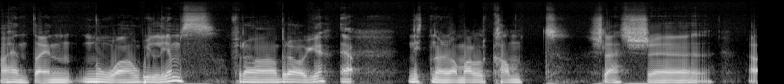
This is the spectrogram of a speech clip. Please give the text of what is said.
har henta inn Noah Williams fra Brage. ja. 19 år gammel kant slash eh, ja,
